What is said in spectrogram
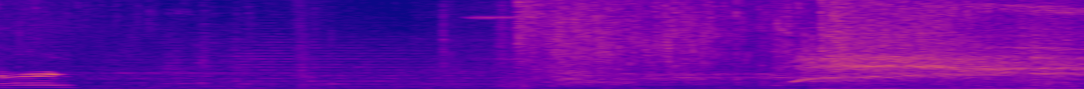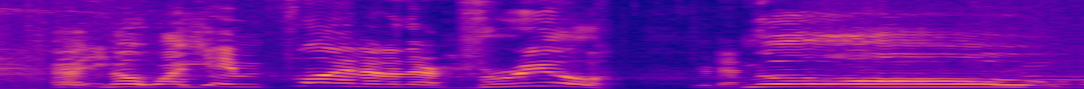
Turn. Hey, no, why? He came flying out of there. For real? You're dead. No!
